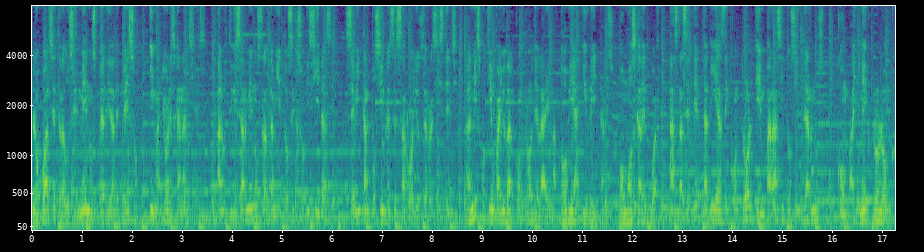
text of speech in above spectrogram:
lo cual se traduce en menos pérdida de peso y mayores ganancias. Al utilizar menos tratamientos exodicidas, se evitan posibles desarrollos de resistencia. Al mismo tiempo ayuda al control de la hematobia irritans o mosca del cuerpo. Hasta 70 días de control en parásitos internos con Baimec Prolongo.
